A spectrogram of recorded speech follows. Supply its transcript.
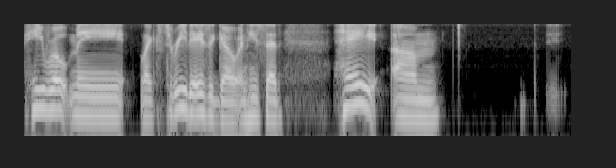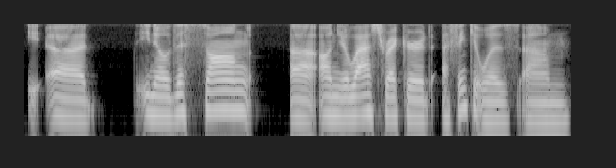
he wrote me like three days ago, and he said, "Hey, um, uh, you know, this song uh, on your last record, I think it was, um,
